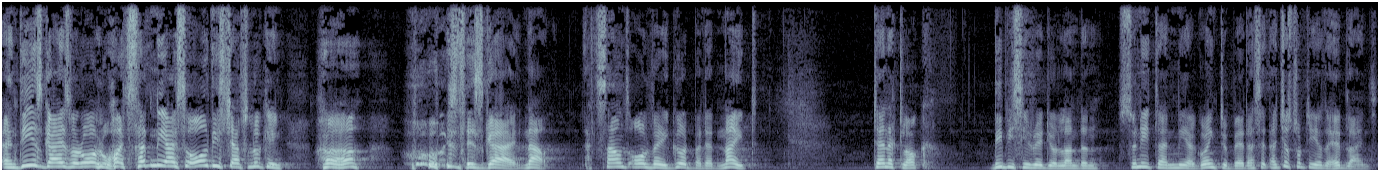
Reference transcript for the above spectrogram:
And these guys were all watching. Suddenly I saw all these chaps looking, huh? Who is this guy? Now, that sounds all very good, but at night, 10 o'clock, BBC Radio London, Sunita and me are going to bed. I said, I just want to hear the headlines.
